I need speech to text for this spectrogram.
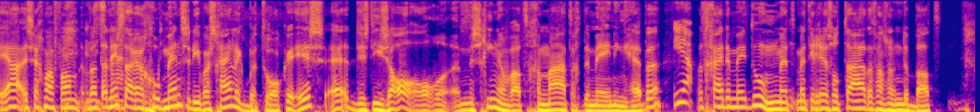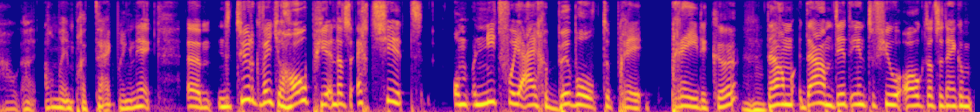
ja, zeg maar van, want dan is daar een groep mensen die waarschijnlijk betrokken is. Hè, dus die zal al eh, misschien een wat gematigde mening hebben. Ja. Wat ga je ermee doen met, met die resultaten van zo'n debat? nou, eh, allemaal in praktijk brengen. Nee, Ehm, natuurlijk weet je, hoop je, en dat is echt shit, om niet voor je eigen bubbel te pre- prediken. daarom, daarom dit interview ook, dat ze denken,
